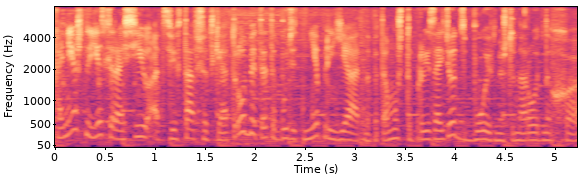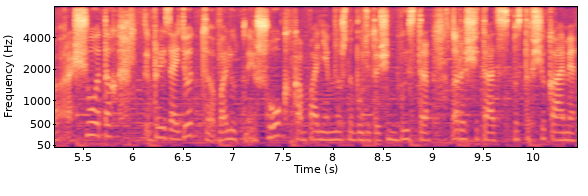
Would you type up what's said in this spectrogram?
Конечно, если Россию от свифта все-таки отрубят, это будет неприятно, потому что произойдет сбой в международных э, расчетах, произойдет валютный шок, компаниям нужно будет очень быстро рассчитаться с поставщиками,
